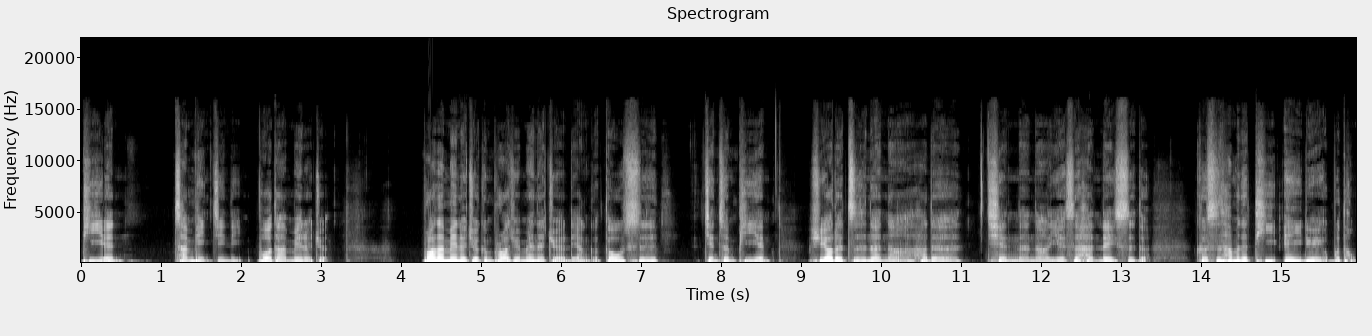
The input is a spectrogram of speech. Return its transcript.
PM 产品经理 （Product Manager），Product Manager 跟 Project Manager 两个都是简称 PM，需要的职能啊，它的潜能啊，也是很类似的。可是他们的 TA 略有不同。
